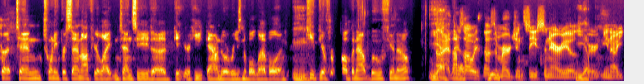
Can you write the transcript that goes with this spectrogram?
cut 10, 20% off your light intensity to get your heat down to a reasonable level and Mhm. keep your from pumping out boof, you know? Yeah. Uh, there's always those emergency scenarios Yep. where you know you,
